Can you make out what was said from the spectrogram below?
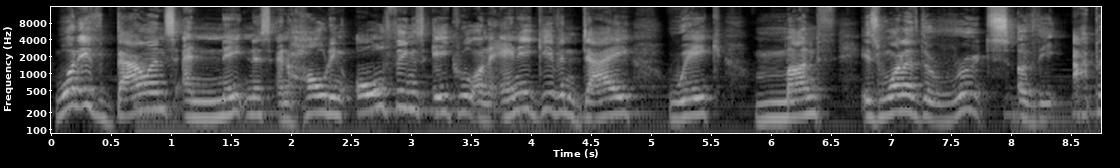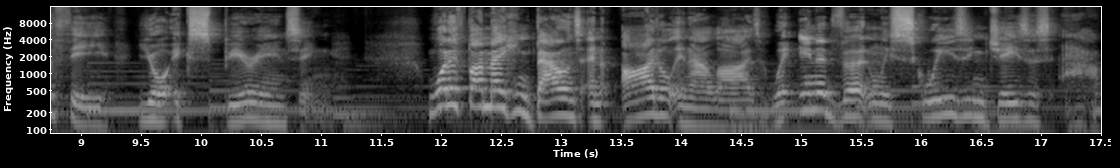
What if balance and neatness and holding all things equal on any given day, week, month is one of the roots of the apathy you're experiencing? What if by making balance an idol in our lives, we're inadvertently squeezing Jesus out,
